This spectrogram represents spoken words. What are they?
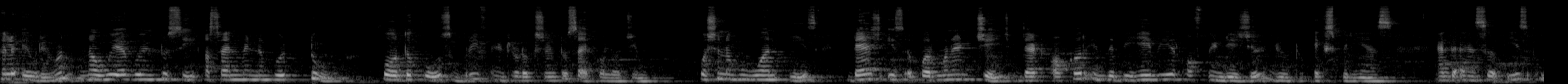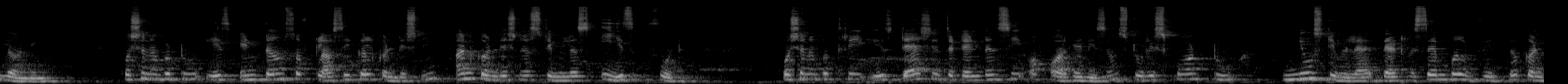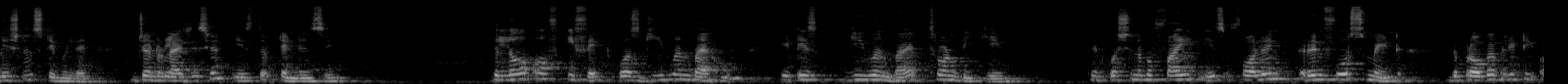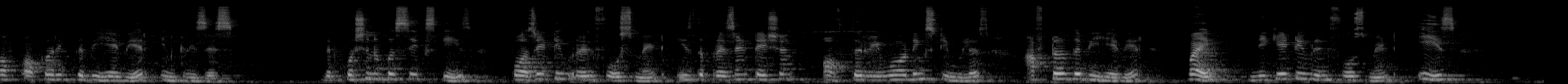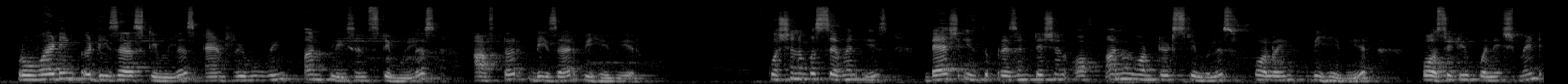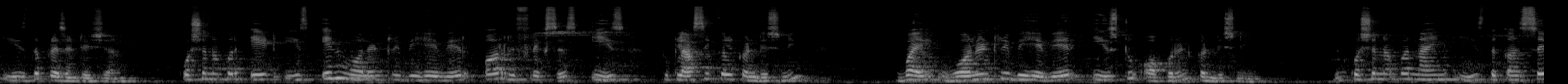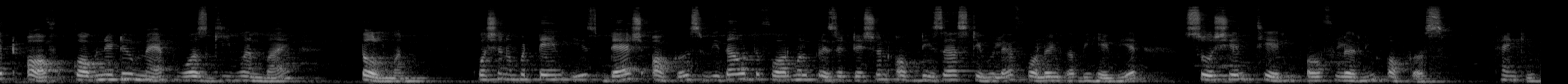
Hello everyone. Now we are going to see assignment number 2 for the course Brief Introduction to Psychology. Question number 1 is dash is a permanent change that occur in the behavior of individual due to experience and the answer is learning. Question number 2 is in terms of classical conditioning unconditional stimulus is food. Question number 3 is dash is the tendency of organisms to respond to new stimuli that resemble with the conditional stimuli. Generalization is the tendency. The law of effect was given by whom? It is given by Thorndike. Then question number 5 is following reinforcement the probability of occurring the behavior increases. Then question number 6 is positive reinforcement is the presentation of the rewarding stimulus after the behavior while negative reinforcement is providing a desired stimulus and removing unpleasant stimulus after desired behavior. Question number 7 is dash is the presentation of unwanted stimulus following behavior. Positive punishment is the presentation. Question number 8 is involuntary behavior or reflexes is to classical conditioning while voluntary behavior is to operant conditioning. Then question number 9 is the concept of cognitive map was given by Tolman. Question number 10 is dash occurs without the formal presentation of desired stimuli following a behavior. Social theory of learning occurs. Thank you.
